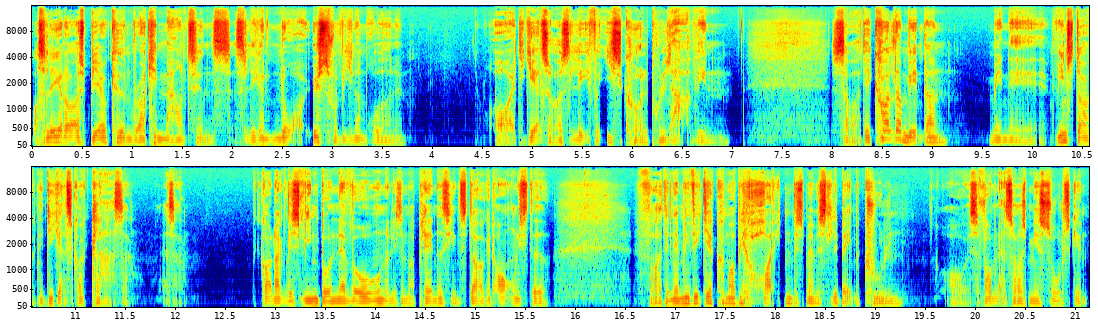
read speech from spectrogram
Og så ligger der også bjergkæden Rocky Mountains, altså ligger nord og øst for vinområderne. Og de giver altså også læ for iskold polarvinden. Så det er koldt om vinteren, men øh, vinstokkene de kan altså godt klare sig. Altså, godt nok hvis vinbunden er vågen og ligesom har plantet sin stok et ordentligt sted. For det er nemlig vigtigt at komme op i højden, hvis man vil slippe af med kulden. Og så får man altså også mere solskin.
